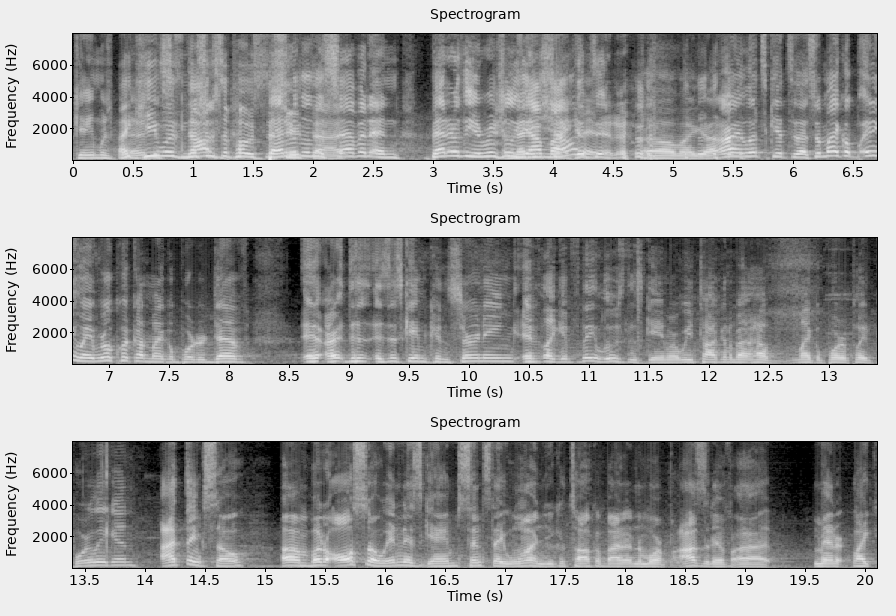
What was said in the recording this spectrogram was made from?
game was Like, he This- was this not was supposed to be better shoot than the seven and better the original yeah Mike. That's it. it. Oh my god! All right, let's get to that. So Michael, anyway, real quick on Michael Porter, Dev. uh, Are, is this game concerning? If like if they lose this game, are we talking about how Michael Porter played poorly again? I think so. Um, but also in this game, since they won, you could talk about it in a more positive uh, manner. Like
